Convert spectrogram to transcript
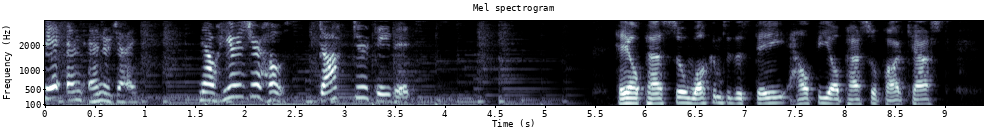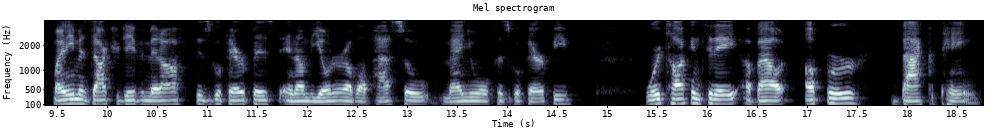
fit and energized. Now, here's your host, Dr. David. Hey, El Paso. Welcome to the Stay Healthy El Paso podcast. My name is Dr. David Midoff, physical therapist, and I'm the owner of El Paso Manual Physical Therapy. We're talking today about upper back pain.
